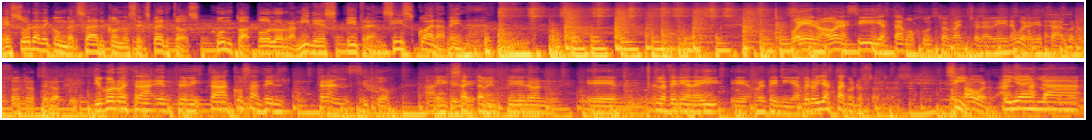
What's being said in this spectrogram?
es hora de conversar con los expertos junto a Polo Ramírez y Francisco Aravena. Bueno, ahora sí, ya estamos junto a Pancho Aravena, bueno, que estaba con nosotros, pero llegó nuestra entrevistada, cosas del tránsito. ah, que le Exactamente. impidieron, eh, la tenían ahí eh, retenida, pero ya está con nosotros. Por Sí, favor. haz- ella es la.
